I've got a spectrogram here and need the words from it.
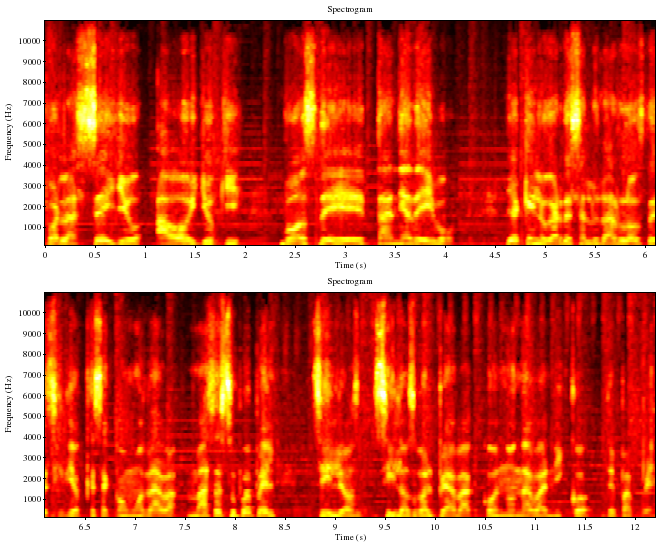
por la Seiyu Aoyuki, voz de Tanya Deibo, ya que en lugar de saludarlos decidió que se acomodaba más a su papel si los, si los golpeaba con un abanico de papel.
